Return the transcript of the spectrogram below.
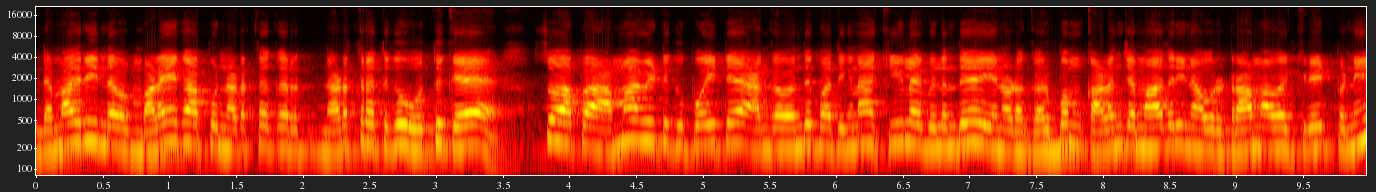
இந்த மாதிரி இந்த வளையகாப்பு நடத்துக்கிற நடத்துறதுக்கு ஒத்துக்கு. ஸோ அப்போ அம்மா வீட்டுக்கு போயிட்டு அங்கே வந்து பார்த்திங்கன்னா கீழே விழுந்து என்னோடய கர்ப்பம் களைஞ்ச மாதிரி நான் ஒரு ட்ராமாவை க்ரியேட் பண்ணி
